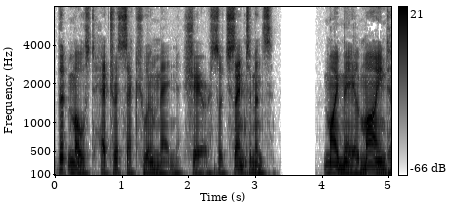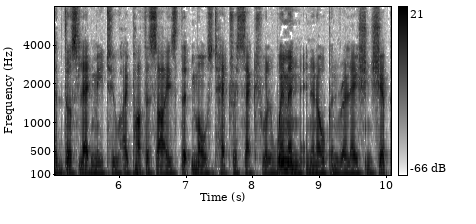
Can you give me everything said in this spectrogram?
that most heterosexual men share such sentiments. My male mind had thus led me to hypothesize that most heterosexual women in an open relationship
